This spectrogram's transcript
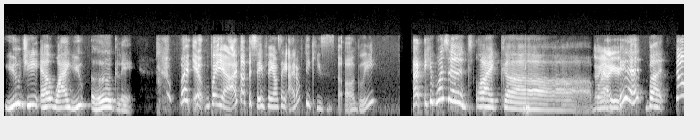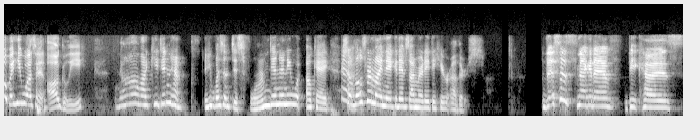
U G L Y, you ugly. But it, but yeah, I thought the same thing. I was like, I don't think he's ugly. Uh, he wasn't like uh yeah, Brad you're- Pitt, but No, but he wasn't ugly. no, like he didn't have he wasn't disformed in any way. Okay, so those were my negatives. I'm ready to hear others. This is negative because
